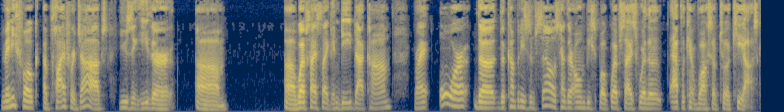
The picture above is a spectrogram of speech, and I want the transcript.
Many folk apply for jobs using either um, uh, websites like Indeed.com, right, or the the companies themselves have their own bespoke websites where the applicant walks up to a kiosk.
